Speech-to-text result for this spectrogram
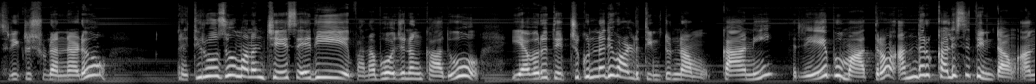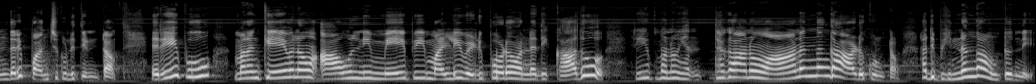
శ్రీకృష్ణుడు అన్నాడు ప్రతిరోజు మనం చేసేది వనభోజనం కాదు ఎవరు తెచ్చుకున్నది వాళ్ళు తింటున్నాము. కానీ రేపు మాత్రం అందరూ కలిసి తింటాం అందరి పంచుకుని తింటాం. రేపు మనం కేవలం ఆవుల్ని మేపి మళ్ళీ వెళ్ళిపోవడం అన్నది కాదు రేపు మనం ఎంతగానో ఆనందంగా ఆడుకుంటాం. అది భిన్నంగా ఉంటుంది.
